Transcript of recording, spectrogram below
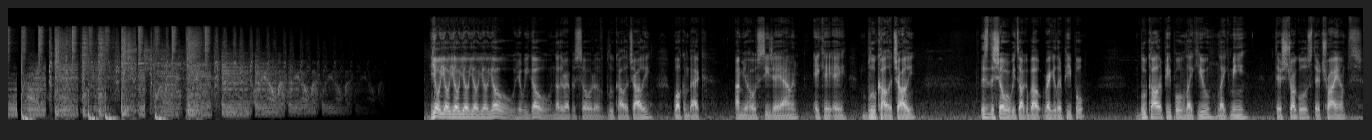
Yo, yo, yo, yo, yo, yo, yo. Here we go. Another episode of Blue Collar Charlie. Welcome back. I'm your host, CJ Allen, aka Blue Collar Charlie. This is the show where we talk about regular people, blue collar people like you, like me, their struggles, their triumphs,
